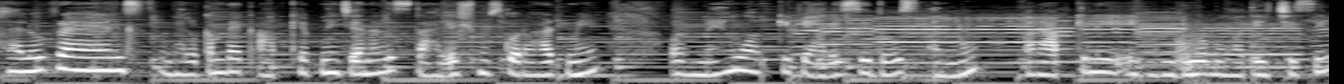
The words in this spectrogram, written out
हेलो फ्रेंड्स वेलकम बैक आपके अपनी चैनल स्टाइलिश मुस्कुराहट में। और मैं हूँ आपकी प्यारी सी दोस्त अनु। और आपके लिए एक वीडियो बहुत ही अच्छी सी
